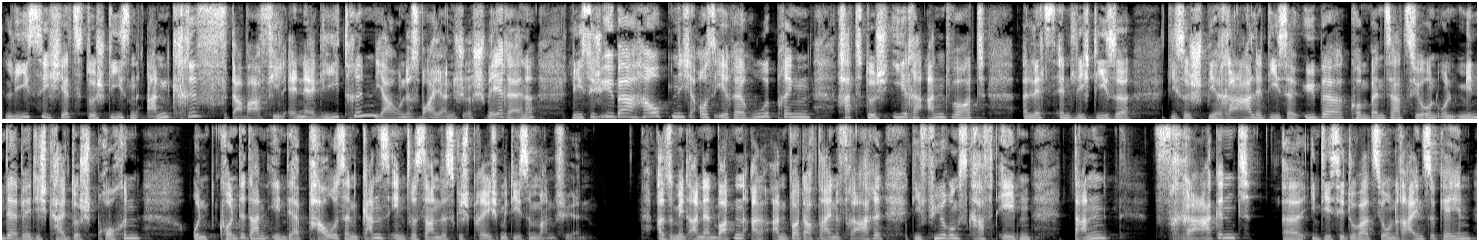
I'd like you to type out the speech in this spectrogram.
ließ sich jetzt durch diesen Angriff, da war viel Energie drin, ja, und es war ja nicht schwerer, ne, ließ sich überhaupt nicht aus ihrer Ruhe bringen, hat durch ihre Antwort äh, letztendlich diese, diese Spirale dieser Überkompensation und Minderwertigkeit durchbrochen und konnte dann in der Pause ein ganz interessantes Gespräch mit diesem Mann führen. Also mit anderen Worten, Antwort auf deine Frage, die Führungskraft eben dann fragend äh, in die Situation reinzugehen,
